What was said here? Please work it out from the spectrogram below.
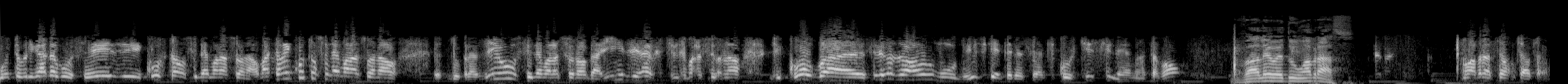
Muito obrigado a vocês e curtam o cinema nacional. Mas também curtam o cinema nacional do Brasil, cinema nacional da Índia, cinema nacional de Cuba, cinema nacional do mundo. Isso que é interessante, curtir cinema, tá bom? Valeu, Edu, um abraço. Um abração, tchau, tchau.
